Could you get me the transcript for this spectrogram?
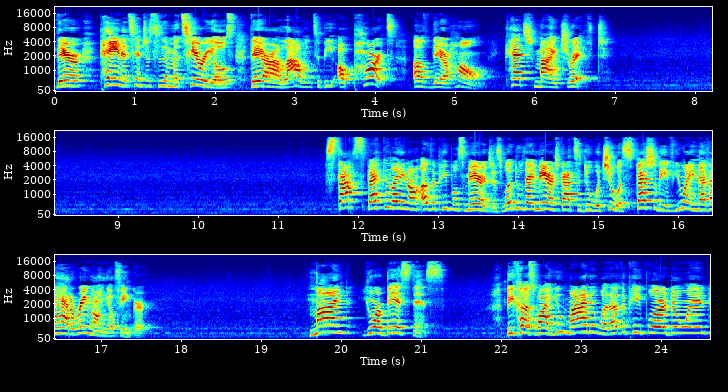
They're paying attention to the materials they are allowing to be a part of their home. Catch my drift. Stop speculating on other people's marriages. What do they marriage got to do with you, especially if you ain't never had a ring on your finger? Mind your business. Because while you minding what other people are doing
